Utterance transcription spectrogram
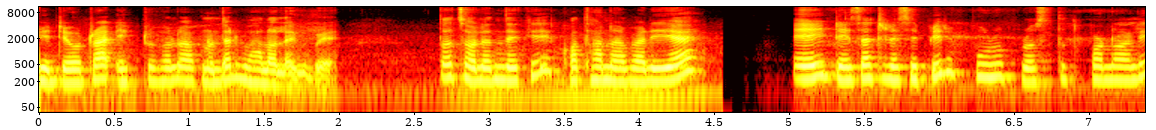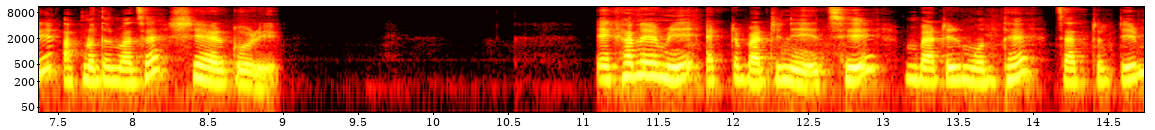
ভিডিওটা একটু হলেও আপনাদের ভালো লাগবে। তো চলেন দেখি কথা না বাড়িয়ে এই ডেজার্ট রেসিপির পুরো প্রস্তুত প্রণালী আপনাদের মাঝে শেয়ার করি। এখানে আমি একটা বাটি নিয়েছি। বাটির মধ্যে চারটা ডিম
